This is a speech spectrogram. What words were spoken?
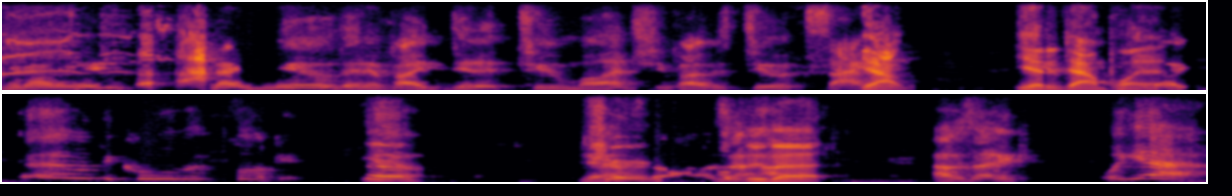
you know what I mean? And I knew that if I did it too much, if I was too excited, Yeah, You had to downplay it. Like, it would be cool, but fuck it. you Yeah, know? Yeah, sure, so I was I'll do like- that. I was like, well, yeah,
